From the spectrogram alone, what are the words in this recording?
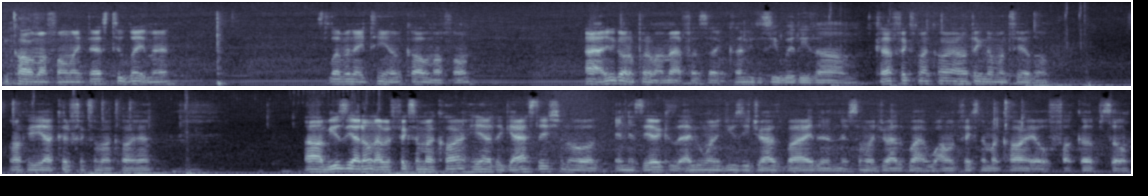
I'm calling my phone like that. It's too late, man. It's 11:18. I'm calling my phone. Right, I need to go and put on my map for a second, cause I need to see where these, um, can I fix my car? I don't think no one's here, though. Okay, yeah, I could fix my car, yeah. Um, usually I don't ever fix on my car here at the gas station or in this area, because everyone usually drives by, then if someone drives by while I'm fixing my car, it'll fuck up, so...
